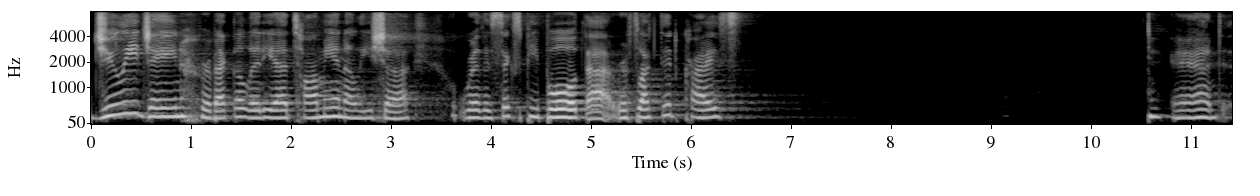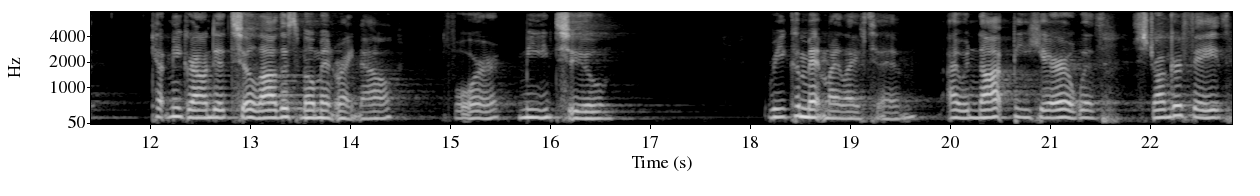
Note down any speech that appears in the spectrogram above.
Julie, Jane, Rebecca, Lydia, Tommy, and Alicia were the six people that reflected Christ and kept me grounded to allow this moment right now for me to recommit my life to Him. I would not be here with stronger faith,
